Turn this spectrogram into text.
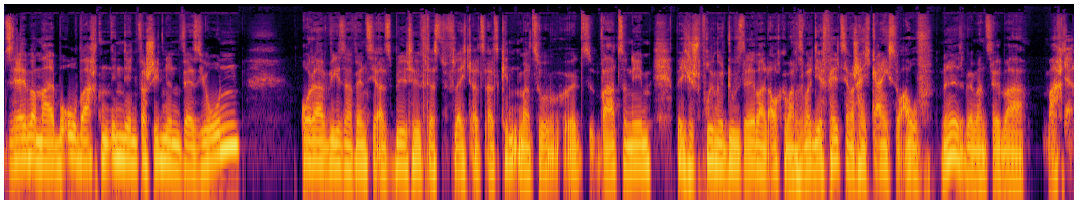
selber mal beobachten in den verschiedenen Versionen oder wie gesagt, wenn es dir als Bild hilft, das vielleicht als, als Kind mal zu, äh, zu wahrzunehmen, welche Sprünge du selber halt auch gemacht hast, weil dir fällt es ja wahrscheinlich gar nicht so auf, ne, wenn man es selber macht. Ja.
